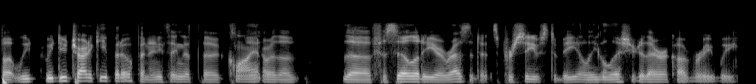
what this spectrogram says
but we, we do try to keep it open. Anything that the client or the the facility or residence perceives to be a legal issue to their recovery, we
